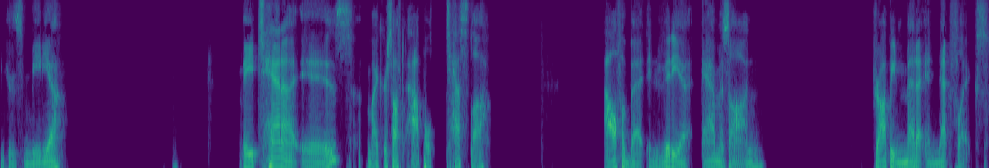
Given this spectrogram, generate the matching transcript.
Because media. Maytana is Microsoft, Apple, Tesla, Alphabet, Nvidia, Amazon, dropping Meta and Netflix,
